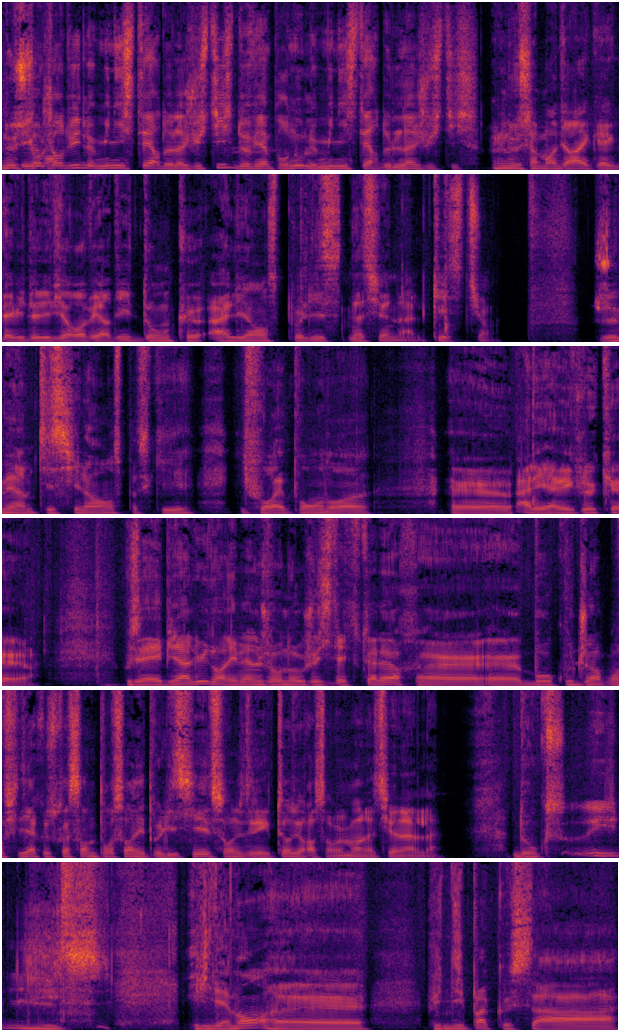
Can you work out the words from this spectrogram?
et aujourd'hui, le ministère de la Justice devient pour nous le ministère de l'injustice. Nous sommes en direct avec David Olivier Roverdi, donc euh, Alliance Police Nationale. Question. Je mets un petit silence parce qu'il faut répondre, euh, euh allez, avec le cœur. Vous avez bien lu dans les mêmes journaux que je citais tout à l'heure, euh, euh beaucoup de gens considèrent que 60% des policiers sont les électeurs du Rassemblement national. Donc, évidemment, euh, je ne dis pas que ça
